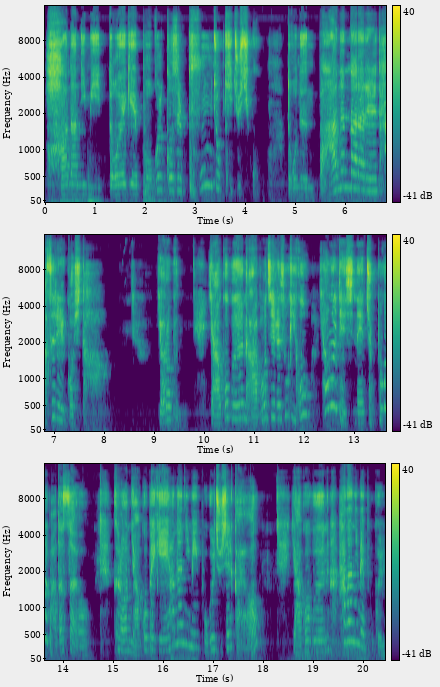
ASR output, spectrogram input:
하나님이 너에게 먹을 것을 풍족히 주시고 너는 많은 나라를 다스릴 것이다. 여러분, 야곱은 아버지를 속이고 형을 대신해 축복을 받았어요. 그런 야곱에게 하나님이 복을 주실까요? 야곱은 하나님의 복을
